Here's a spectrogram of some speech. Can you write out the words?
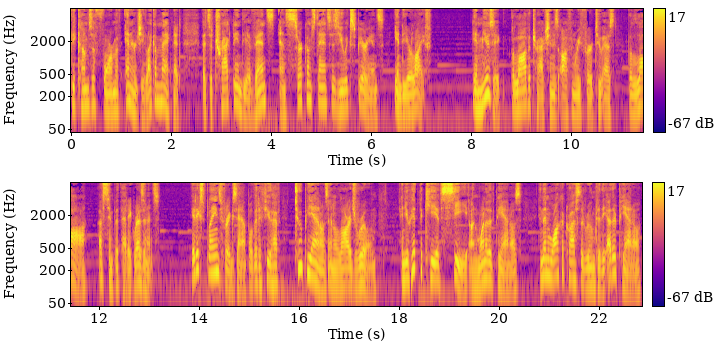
becomes a form of energy like a magnet that's attracting the events and circumstances you experience into your life. In music, the law of attraction is often referred to as the law of sympathetic resonance. It explains, for example, that if you have two pianos in a large room and you hit the key of C on one of the pianos and then walk across the room to the other piano,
